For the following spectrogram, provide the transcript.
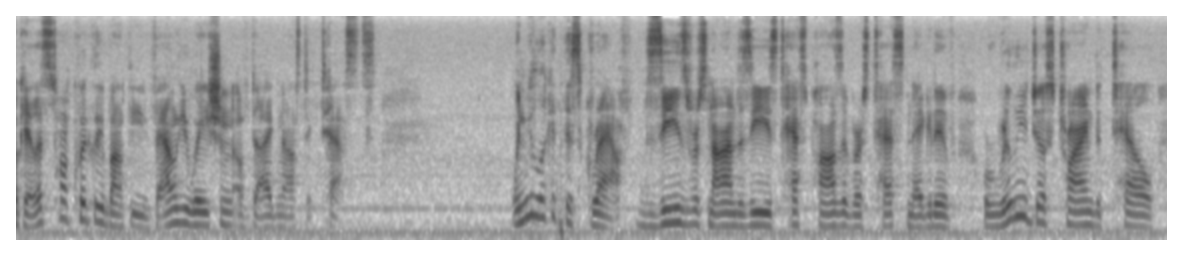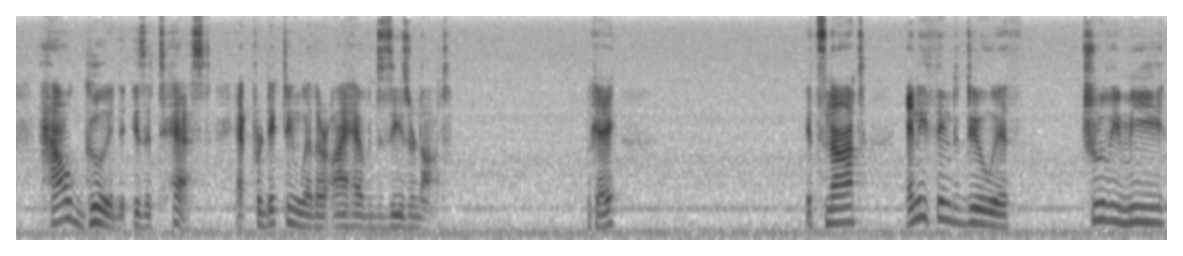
Okay, let's talk quickly about the evaluation of diagnostic tests. When you look at this graph, disease versus non-disease, test positive versus test negative, we're really just trying to tell how good is a test at predicting whether I have a disease or not. Okay? It's not anything to do with truly me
